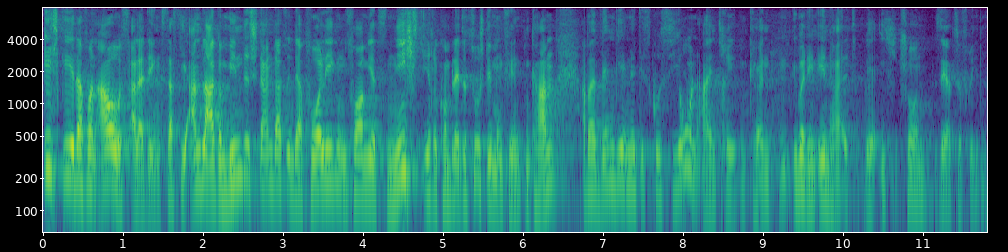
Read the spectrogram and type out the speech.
Ich gehe davon aus, allerdings, dass die Anlage Mindeststandards in der vorliegenden Form jetzt nicht ihre komplette Zustimmung finden kann. Aber wenn wir in eine Diskussion eintreten könnten über den Inhalt, wäre ich schon sehr zufrieden.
